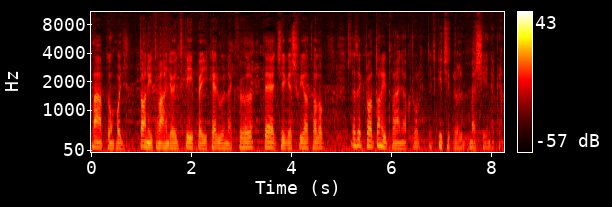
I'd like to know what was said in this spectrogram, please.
látom, hogy tanítványaid képei kerülnek föl, tehetséges fiatalok, és ezekről a tanítványokról egy kicsit mesél nekem.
